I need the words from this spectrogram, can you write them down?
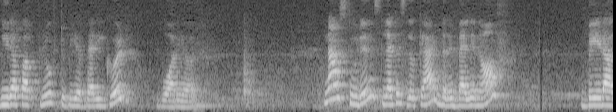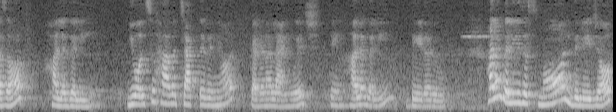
Veerappa proved to be a very good warrior. Now students, let us look at the rebellion of Bedas of Halagali. You also have a chapter in your Kannada language saying Halagali Bedaru. Halagali is a small village of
